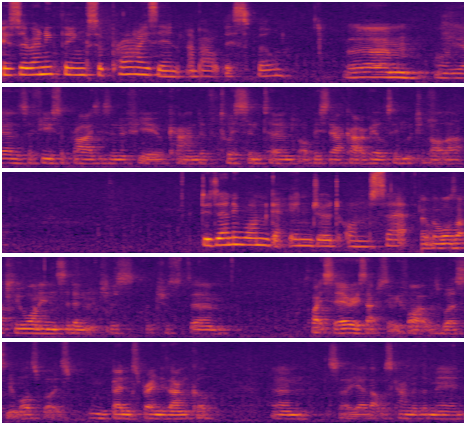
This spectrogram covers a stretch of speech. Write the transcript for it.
Is there anything surprising about this film? um, well, yeah, there's a few surprises and a few kind of twists and turns. Obviously, I can't reveal too much about that. Did anyone get injured on set? Uh, there was actually one incident which was which was um, quite serious. Actually, we thought it was worse than it was, but it's Ben sprained his ankle. Um, so yeah, that was kind of the main,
